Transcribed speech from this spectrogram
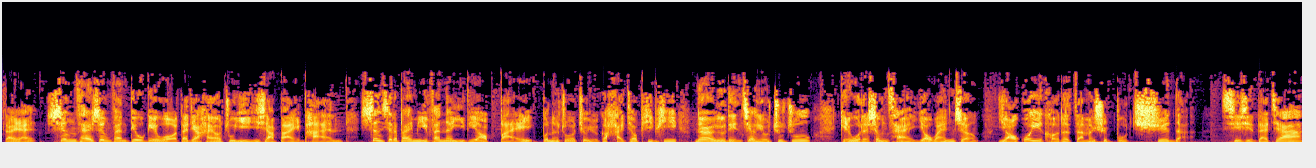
当然，剩菜剩饭丢给我，大家还要注意一下摆盘。剩下的白米饭呢，一定要白，不能说这有个海椒皮皮，那儿有点酱油猪猪。给我的剩菜要完整，咬过一口的咱们是不吃的。谢谢大家。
